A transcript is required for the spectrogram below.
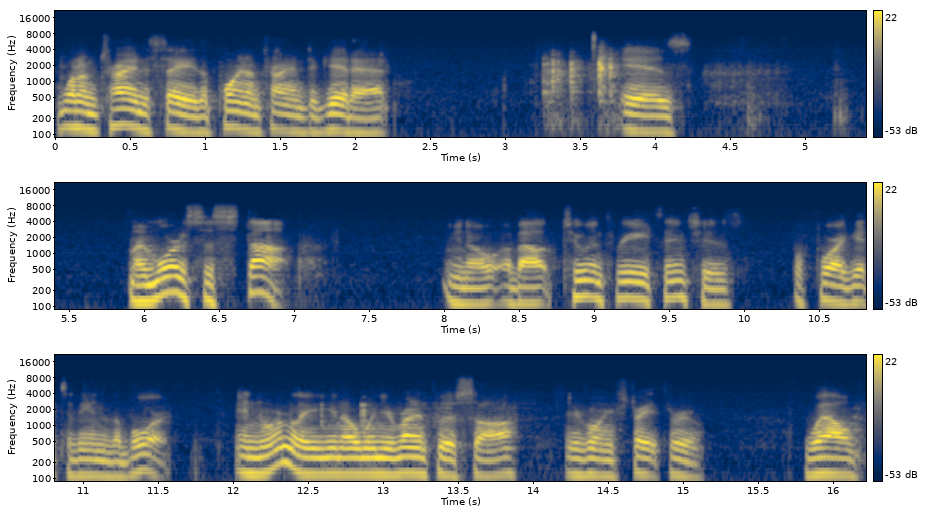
what I'm trying to say, the point I'm trying to get at, is my mortises stop, you know, about two and three eighths inches before I get to the end of the board. And normally, you know, when you're running through a saw, you're going straight through. Well,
